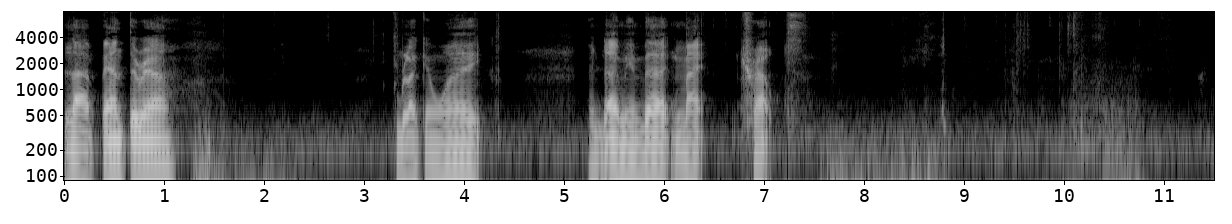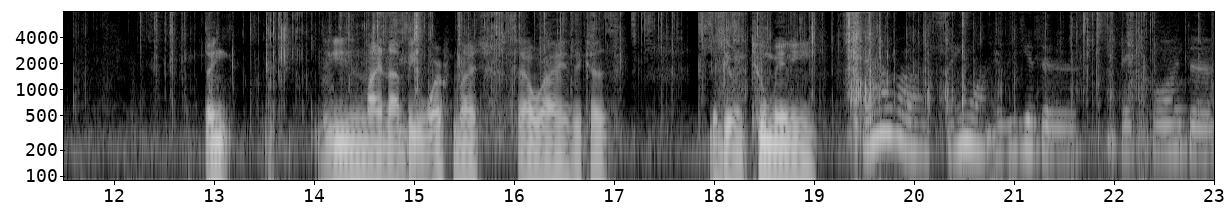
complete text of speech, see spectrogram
La Pantera. Black and white. A Diamondback Matt Trout. Think these might not be worth much sell wise because they're giving too many They have a same one. If you get the, they call it the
